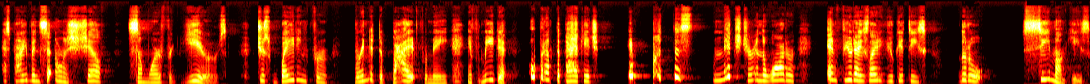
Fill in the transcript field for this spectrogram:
has probably been sitting on a shelf somewhere for years, just waiting for Brenda to buy it for me and for me to open up the package and put this mixture in the water. And a few days later, you get these little sea monkeys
